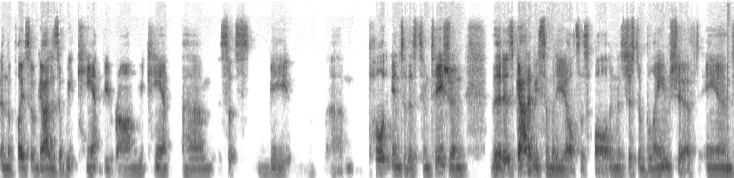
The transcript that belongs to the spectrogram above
in the place of God, is that we can't be wrong, we can't um, be um, pulled into this temptation that it's got to be somebody else's fault and it's just a blame shift. And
